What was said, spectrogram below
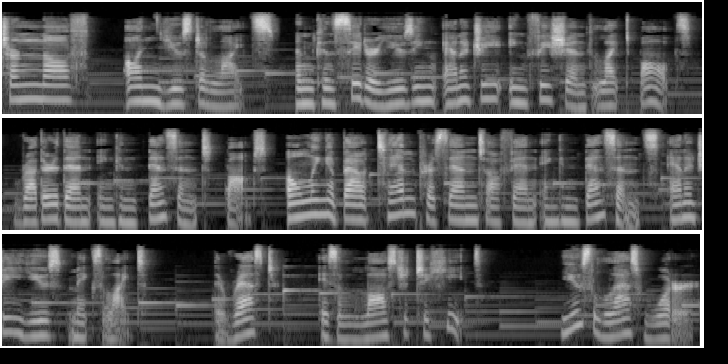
Turn off unused lights and consider using energy efficient light bulbs rather than incandescent bulbs. Only about 10% of an incandescent's energy use makes light. The rest is lost to heat. Use less water.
